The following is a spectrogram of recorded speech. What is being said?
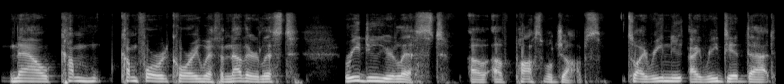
now come come forward, Corey, with another list. Redo your list of, of possible jobs. So I renew I redid that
